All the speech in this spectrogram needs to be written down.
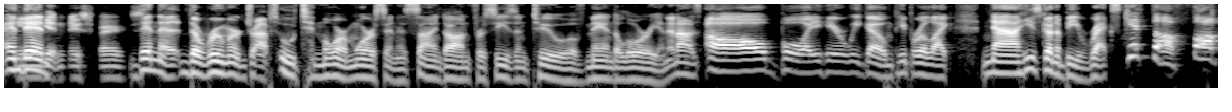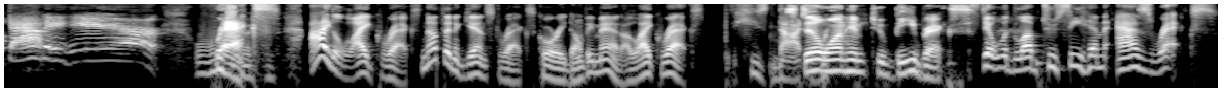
and then- getting new spurs. then the the rumor drops. Ooh, Temuera Morrison has signed on for season two of Mandalorian, and I was, oh boy, here we go. And people are like, Nah, he's gonna be Rex. Get the fuck out of here, Rex. I like Rex. Nothing against Rex, Corey. Don't be mad. I like Rex. But he's not. Still Re- want him to be Rex. Still would love to see him as Rex.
